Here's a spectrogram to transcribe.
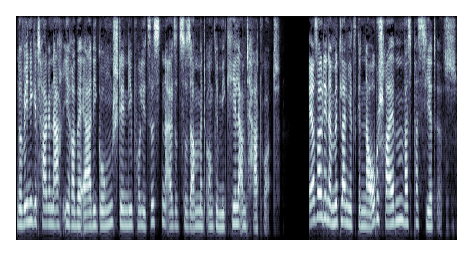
Nur wenige Tage nach ihrer Beerdigung stehen die Polizisten also zusammen mit Onkel Michele am Tatort. Er soll den Ermittlern jetzt genau beschreiben, was passiert ist.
